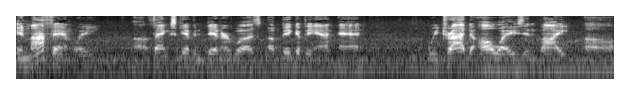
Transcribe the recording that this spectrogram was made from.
in my family, uh, Thanksgiving dinner was a big event, and we tried to always invite uh,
